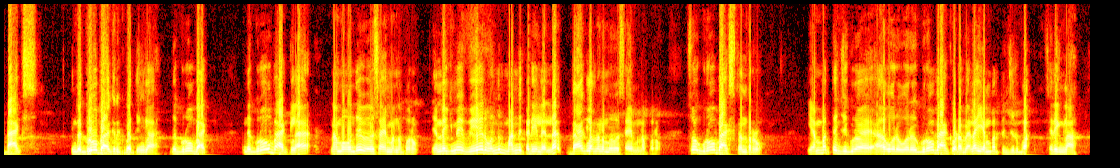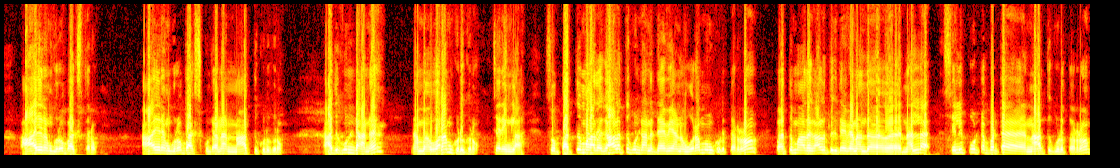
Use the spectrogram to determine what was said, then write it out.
பேக்ஸ் இந்த க்ரோ பேக் இருக்குது பார்த்தீங்களா இந்த க்ரோ பேக் இந்த க்ரோ பேக்கில் நம்ம வந்து விவசாயம் பண்ண போகிறோம் என்றைக்குமே வேர் வந்து மண்ணுக்கடியில் இல்லை பேக்கில் தான் நம்ம விவசாயம் பண்ண போகிறோம் ஸோ க்ரோ பேக்ஸ் தந்துடுறோம். எண்பத்தஞ்சு க்ரோ ஒரு ஒரு க்ரோ பேக்கோட விலை எண்பத்தஞ்சு ரூபாய். சரிங்களா? ஆயிரம் க்ரோ பேக்ஸ் தரும் ஆயிரம் குரோ பேக்ஸ்க்கு உண்டான நாத்து கொடுக்குறோம். அதுக்குண்டான நம்ம உரம் கொடுக்குறோம். சரிங்களா? ஸோ பத்து மாத காலத்துக்கு உண்டான தேவையான உரமும் கொடுத்துட்றோம். பத்து மாத காலத்துக்கு தேவையான அந்த நல்ல செழிப்பூட்டப்பட்ட நாத்து கொடுத்துட்றோம்.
